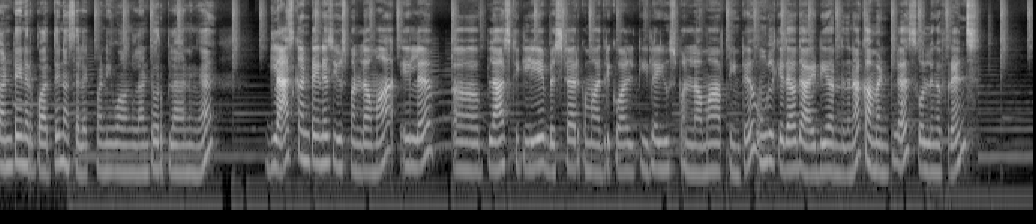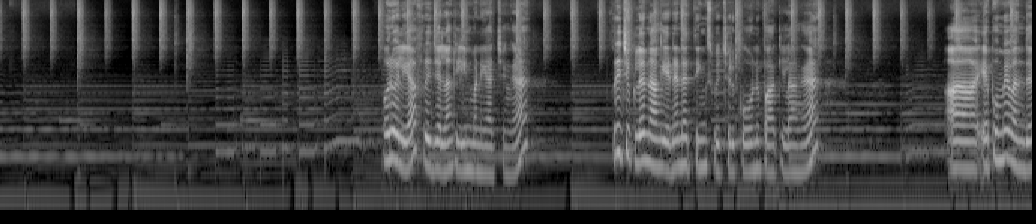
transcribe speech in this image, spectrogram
கண்டெய்னர் பார்த்து நான் செலக்ட் பண்ணி வாங்கலான்ட்டு ஒரு பிளானுங்க கிளாஸ் கண்டெய்னர்ஸ் யூஸ் பண்ணலாமா? இல்லை பிளாஸ்டிக்லேயே பெஸ்ட்டாக இருக்க மாதிரி குவாலிட்டியில் யூஸ் பண்ணலாமா அப்படின்ட்டு உங்களுக்கு ஏதாவது ஐடியா இருந்ததுன்னா கமெண்ட்டில் சொல்லுங்கள் ஃப்ரெண்ட்ஸ் ஒரு வழியாக ஃப்ரிட்ஜ் எல்லாம் க்ளீன் பண்ணியாச்சுங்க. ஃப்ரிட்ஜுக்குள்ளே நாங்கள் என்னென்ன திங்ஸ் வச்சுருக்கோன்னு பார்க்கலாங்க. எப்போவுமே வந்து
